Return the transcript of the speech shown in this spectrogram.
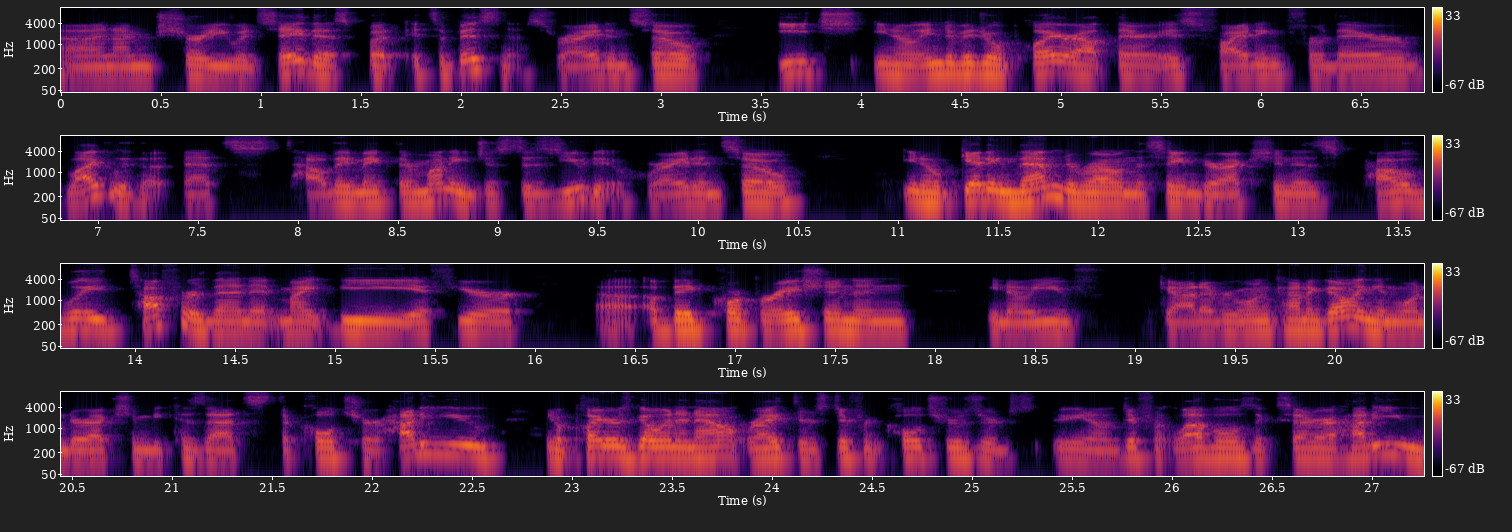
uh, and I'm sure you would say this, but it's a business, right? And so each you know individual player out there is fighting for their livelihood. That's how they make their money, just as you do, right? And so you know getting them to row in the same direction is probably tougher than it might be if you're uh, a big corporation and you know you've got everyone kind of going in one direction because that's the culture. How do you, you know, players go in and out, right? There's different cultures or, you know, different levels, et cetera. How do you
